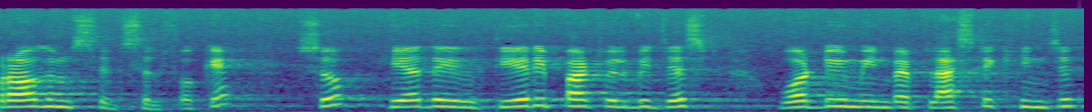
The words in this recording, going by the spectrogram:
problems itself okay? So here the theory part will be just what do you mean by plastic hinges?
